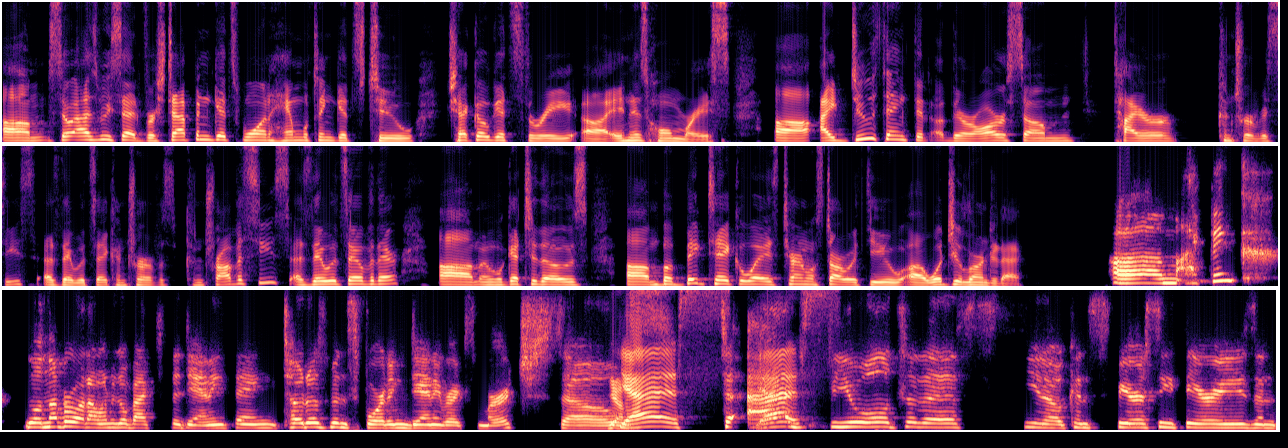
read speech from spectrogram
Um, so as we said, Verstappen gets one, Hamilton gets two, Checo gets three uh, in his home race. Uh, I do think that there are some tire controversies, as they would say, controvers- controversies, as they would say over there. Um, and we'll get to those. Um, but big takeaways, Taryn, we'll start with you. Uh, what'd you learn today? um, I think. Well, number one, I want to go back to the Danny thing. Toto's been sporting Danny Rick's merch, so Yes. Yes. to add yes. fuel to this you know conspiracy theories and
